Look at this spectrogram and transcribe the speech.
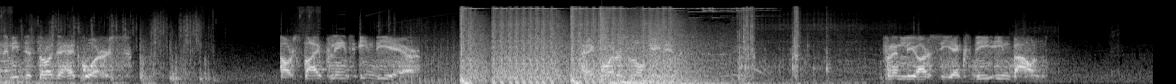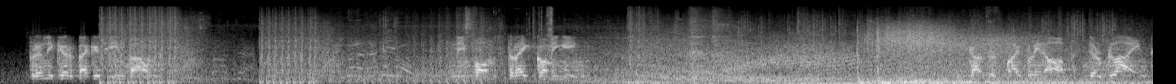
Enemy destroyed the headquarters. Our spy planes in the air. Headquarters located. Friendly RCXD inbound. Friendly care package inbound. Napalm strike coming in. Counter spy plane up. They're blind.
